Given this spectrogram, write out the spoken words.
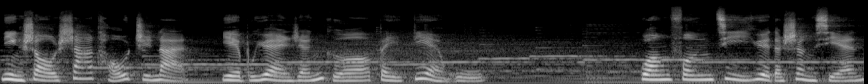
宁受杀头之难，也不愿人格被玷污。光风霁月的圣贤，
